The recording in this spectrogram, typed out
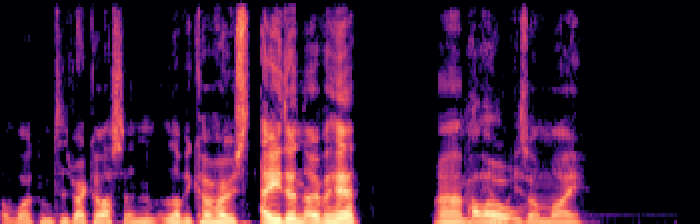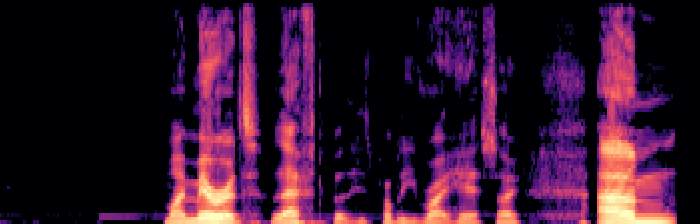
and welcome to the Dreadcast, and lovely co-host Aidan over here. Um, Hello. Who is on my my mirrored left, but he's probably right here. So, um,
